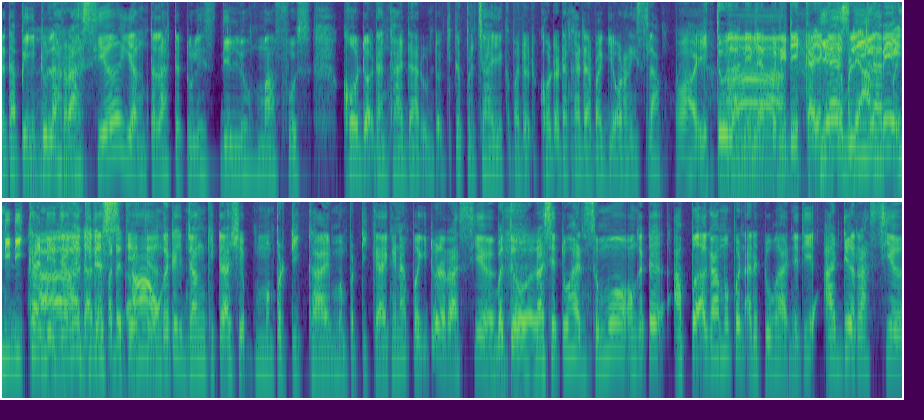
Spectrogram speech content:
Tetapi itulah Hmm. rahsia yang telah tertulis di Luh Mahfuz, kodok dan kadar untuk kita percaya kepada kodok dan kadar bagi orang Islam. Wah, itulah nilai pendidikan yang yes, kita boleh nilai ambil. pendidikan dia. Ah, Jangan kita ah, orang kata jangan kita asyik mempertikai, mempertikai. Kenapa? Itu dah rahsia. Betul. Rahsia Tuhan. Semua orang kata apa agama pun ada Tuhan. Jadi ada rahsia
